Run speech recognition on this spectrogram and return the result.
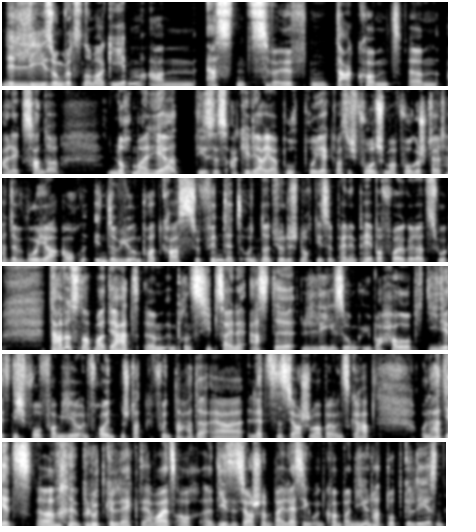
Eine Lesung wird es nochmal geben am 1.12. Da kommt ähm, Alexander nochmal her, dieses Aquileria Buchprojekt, was ich vorhin schon mal vorgestellt hatte, wo ihr auch ein Interview im Podcast zu findet und natürlich noch diese Pen and Paper Folge dazu. Da wird es nochmal, der hat ähm, im Prinzip seine erste Lesung überhaupt, die jetzt nicht vor Familie und Freunden stattgefunden hat, hatte er letztes Jahr schon mal bei uns gehabt und hat jetzt äh, Blut geleckt. Er war jetzt auch äh, dieses Jahr schon bei Lessing und Kompanie und hat dort gelesen,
